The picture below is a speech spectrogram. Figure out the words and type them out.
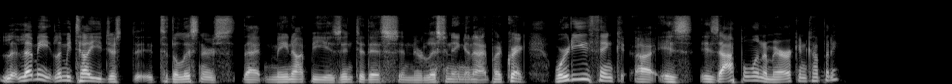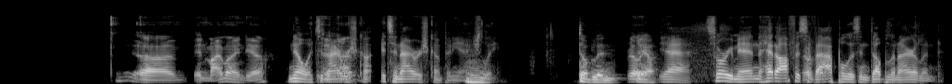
Let me let me tell you just uh, to the listeners that may not be as into this and they're listening and that. But Greg, where do you think uh, is is Apple an American company? Uh, in my mind, yeah. No, it's is an it Irish. Co- it's an Irish company actually. Dublin. Really? Yeah. Yeah. Sorry, man. The head office okay. of Apple is in Dublin, Ireland.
